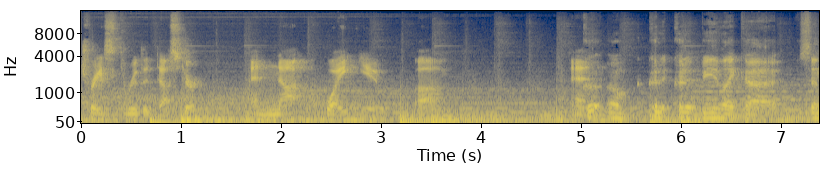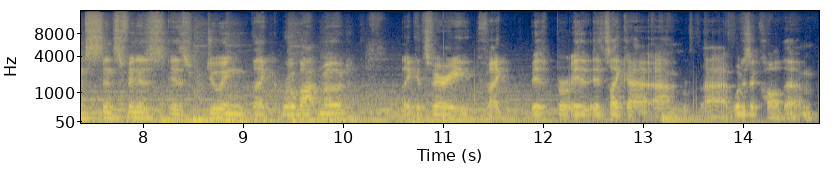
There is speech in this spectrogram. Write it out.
trace through the duster, and not quite you. Um, and Could, oh, could it could it be like uh, since since Finn is is doing like robot mode, like it's very like it's, it's like a um, uh, what is it called um,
